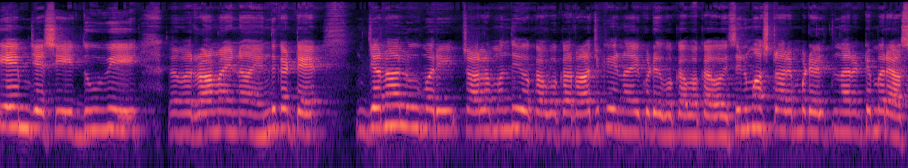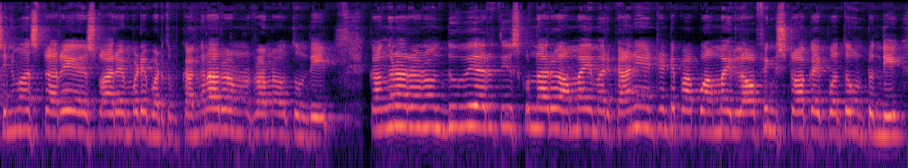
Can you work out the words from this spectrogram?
టేమ్ చేసి దువ్వి రామాయణ ఎందుకంటే జనాలు మరి చాలామంది ఒక ఒక రాజకీయ నాయకుడు ఒక ఒక సినిమా స్టార్ ఎంబడి వెళ్తున్నారంటే మరి ఆ సినిమా స్టారే స్టార్ ఎంబడే పడుతుంది. కంగనా రన్ అవుతుంది. కంగనా రన్ దువ్వారు తీసుకున్నారు అమ్మాయి మరి? కానీ ఏంటంటే పాప అమ్మాయి లాఫింగ్ స్టాక్ అయిపోతూ ఉంటుంది.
